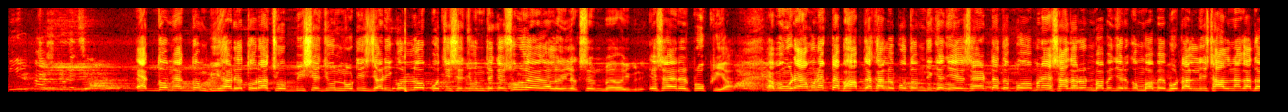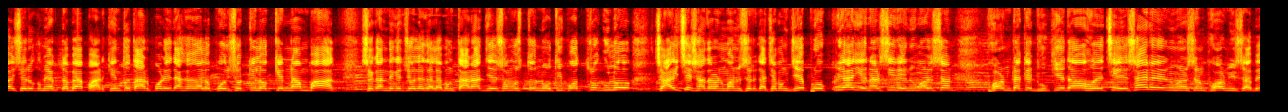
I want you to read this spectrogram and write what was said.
বিল পাশ করেছে একদম একদম। বিহারে তোরা চব্বিশে জুন নোটিশ জারি করল, পঁচিশে জুন থেকে শুরু হয়ে গেল ইলেকশন এসআইআর এর প্রক্রিয়া। এবং ওরা এমন একটা ভাব দেখাল প্রথম দিকে যে এসআইআরটা তো মানে সাধারণভাবে যেরকমভাবে ভোটার লিস্ট হালনাগাদ হয় সেরকমই একটা ব্যাপার। কিন্তু তারপরে দেখা গেল পঁয়ষট্টি লক্ষের নাম বাদ সেখান থেকে চলে গেল। এবং তারা যে সমস্ত নথিপত্রগুলো চাইছে সাধারণ মানুষের কাছে এবং যে প্রক্রিয়ায় এনআরসির এনুমারেশন ফর্মটাকে ঢুকিয়ে দেওয়া হয়েছে এসআইআর এনুমারেশন ফর্ম হিসাবে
